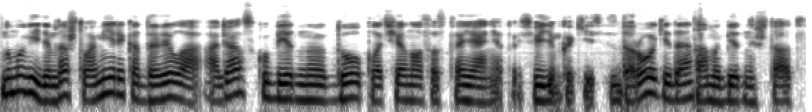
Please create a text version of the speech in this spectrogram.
Ну, мы видим, да, что Америка довела Аляску бедную до плачевного состояния. То есть видим, какие здесь дороги, да, самый бедный штат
